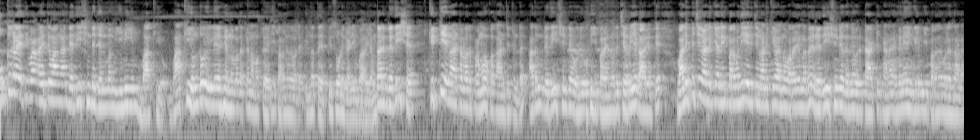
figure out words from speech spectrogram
ഊക്കുകളെ ഏറ്റുവാ- ഏറ്റുവാങ്ങാൻ രതീഷിന്റെ ജന്മം ഇനിയും ബാക്കിയോ? ബാക്കിയുണ്ടോ ഇല്ലേ എന്നുള്ളതൊക്കെ നമുക്ക് ഈ പറഞ്ഞതുപോലെ ഇന്നത്തെ എപ്പിസോഡ് കഴിയുമ്പോൾ അറിയാം. എന്തായാലും രതീഷ് ക്വിറ്റ് ചെയ്യുന്നതായിട്ടുള്ള ഒരു പ്രമോ ഒക്കെ കാണിച്ചിട്ടുണ്ട്. അതും രതീഷിന്റെ ഒരു ഈ പറയുന്ന ഒരു ചെറിയ കാര്യത്തെ വലിപ്പിച്ച് കാണിക്കുക അല്ലെങ്കിൽ പർവതീകരിച്ച് കാണിക്കുക എന്ന് പറയുന്നത് രതീഷിന്റെ തന്നെ ഒരു ടാക്ടിക്കാണ് എങ്ങനെയെങ്കിലും ഈ പറഞ്ഞതുപോലെ എന്താണ്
